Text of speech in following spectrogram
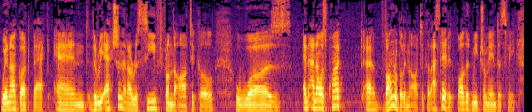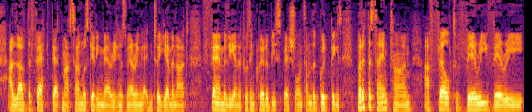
when I got back and the reaction that I received from the article was, and, and I was quite uh, vulnerable in the article. I said it bothered me tremendously. I loved the fact that my son was getting married. He was marrying into a Yemenite family and it was incredibly special and some of the good things. But at the same time, I felt very, very,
